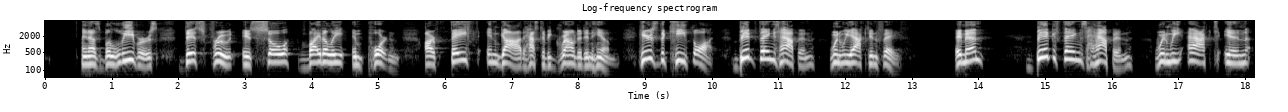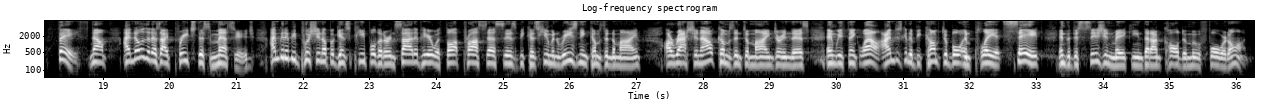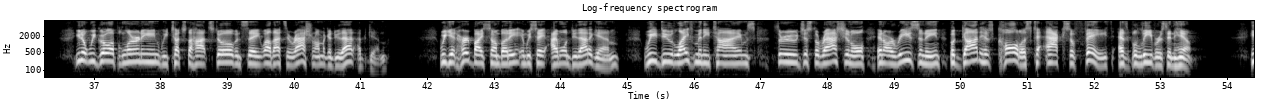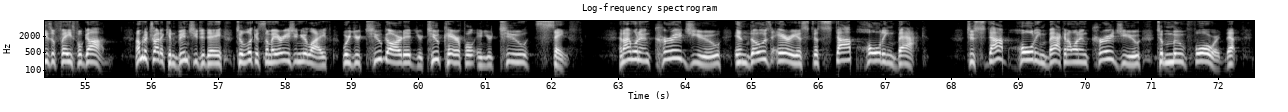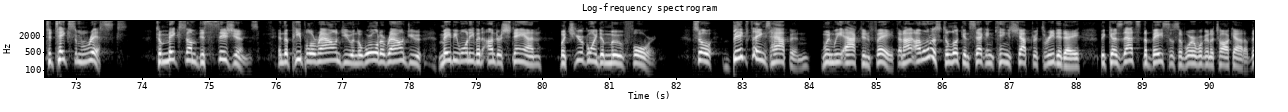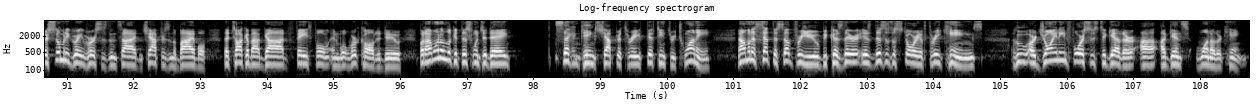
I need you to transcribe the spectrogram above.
And as believers, this fruit is so vitally important. Our faith in God has to be grounded in Him. Here's the key thought big things happen when we act in faith. Amen? Big things happen when we act in faith. Now, I know that as I preach this message, I'm going to be pushing up against people that are inside of here with thought processes because human reasoning comes into mind, our rationale comes into mind during this, and we think, wow, I'm just going to be comfortable and play it safe in the decision making that I'm called to move forward on. You know, we grow up learning, we touch the hot stove and say, well, that's irrational, I'm not going to do that again. We get hurt by somebody and we say, I won't do that again. We do life many times through just the rational and our reasoning, but God has called us to acts of faith as believers in Him. He's a faithful God. I'm going to try to convince you today to look at some areas in your life where you're too guarded, you're too careful, and you're too safe. And I want to encourage you in those areas to stop holding back. To stop holding back. And I want to encourage you to move forward, that to take some risks to make some decisions. And the people around you and the world around you maybe won't even understand, but you're going to move forward. So big things happen when we act in faith. And I, I, want us to look in 2 Kings chapter 3 today because that's the basis of where we're going to talk out of. There's so many great verses inside and chapters in the Bible that talk about God, faithful, and what we're called to do. But I want to look at this one today, 2 Kings chapter 3, 15 through 20. Now I'm going to set this up for you because there is this is a story of three kings who are joining forces together uh, against one other king.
